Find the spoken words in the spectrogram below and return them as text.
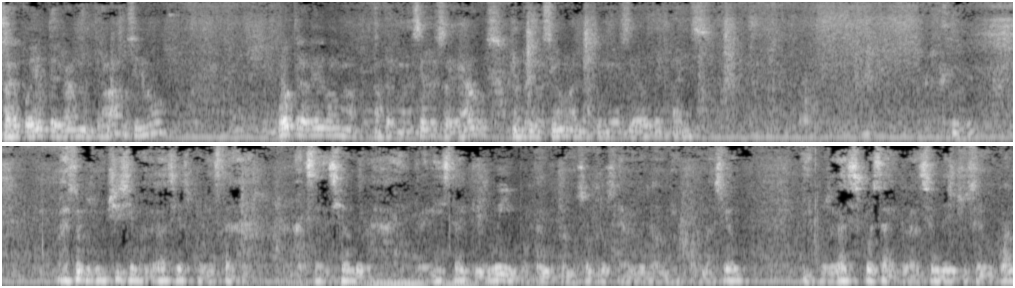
para poder integrarnos en el trabajo, si no, otra vez vamos a, permanecer rezagados en relación a las universidades del país. Maestro, pues muchísimas gracias por esta extensión de la entrevista que es muy importante para nosotros y habernos dado la información y pues gracias por esta declaración de hechos en el cual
